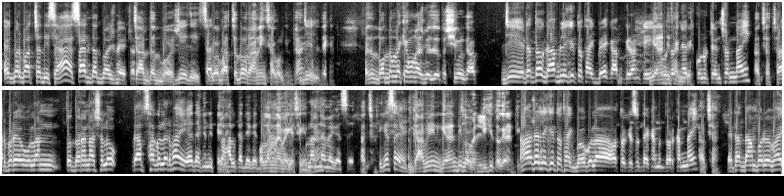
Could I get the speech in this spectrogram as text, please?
একবার বাচ্চা দিছে হ্যাঁ? চার দাঁত বয়স ভাই এটা। চার দাঁত বয়স। জি, জি, একবার বাচ্চা তো রানিং ছাগল কিন্তু হ্যাঁ? জি। দেখেন। দরদামটা কেমন আসবে? যেহেতু শিওর গাব যে এটা তো গাব লিখিত থাকবে গাব গ্যারান্টি গ্যারান্টি থাকবে। কোনো টেনশন নাই। আচ্ছা আচ্ছা। তারপরে ওলান তো ধরেন আসলে গাব ছাগলের ভাই এ দেখেন একটু হালকা দেখে ওলান নামে গেছে ওলান হ্যাঁ? নামে গেছে। আচ্ছা। ঠিক আছে? গ্যারান্টি পাবেন লিখিত গ্যারান্টি হ্যাঁ এটা লিখিত থাকবে ওগুলা অত কিছু দেখানোর দরকার নাই। আচ্ছা। এটার দাম পড়বে ভাই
